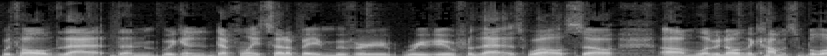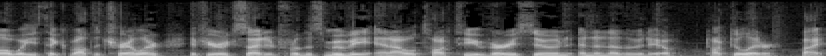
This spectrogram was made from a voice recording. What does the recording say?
with all of that then we can definitely set up a movie review for that as well. So um, let me know in the comments below what you think about the trailer if you're excited for this movie and i will talk to you very soon in another video. Talk to you later. Bye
